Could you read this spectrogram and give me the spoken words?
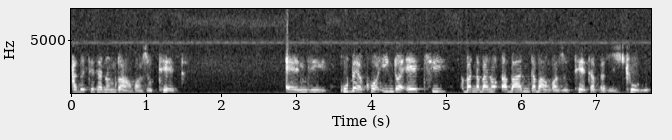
abethetha nomntu angakwazi ukuthetha and kubekho into ethi abantu abantu abangakwazi ukuthetha abazizithulu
